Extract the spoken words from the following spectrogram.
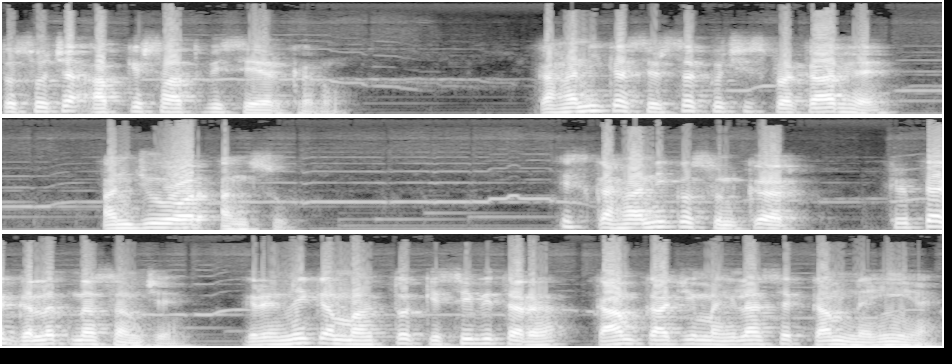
तो सोचा आपके साथ भी शेयर करूँ। कहानी का शीर्षक कुछ इस प्रकार है, अंजू और अंशु। इस कहानी को सुनकर कृपया गलत न समझें। गृहिणी का महत्व किसी भी तरह कामकाजी महिला से कम नहीं है।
